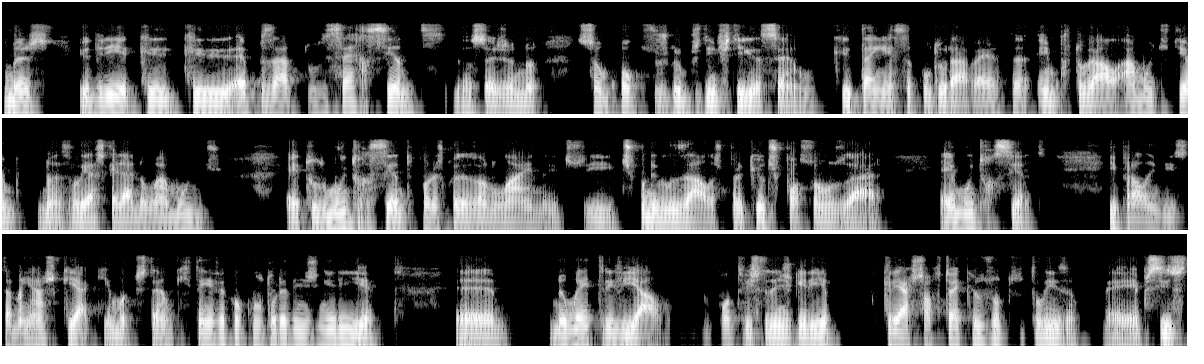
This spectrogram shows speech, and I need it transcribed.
mas eu diria que, que, apesar de tudo, isso é recente, ou seja, não, são poucos os grupos de investigação que têm essa cultura aberta em Portugal há muito tempo, mas aliás, se calhar não há muitos. É tudo muito recente, pôr as coisas online e, e disponibilizá-las para que outros possam usar, é muito recente. E para além disso, também acho que há aqui uma questão que tem a ver com a cultura de engenharia. Uh, não é trivial, do ponto de vista da engenharia, criar software que os outros utilizam. É, é preciso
